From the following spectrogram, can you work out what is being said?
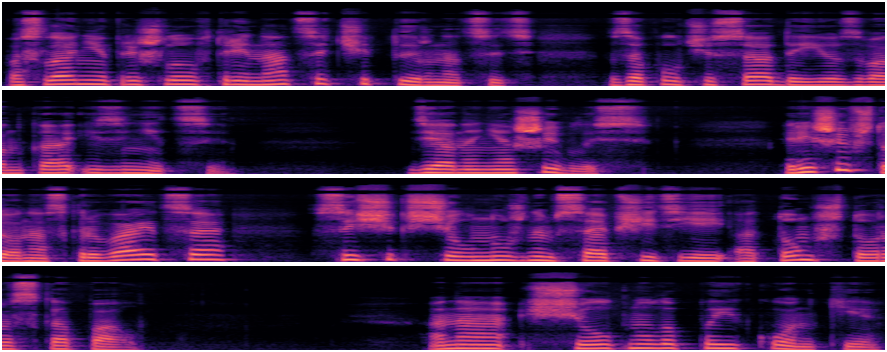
Послание пришло в 13.14, за полчаса до ее звонка из Ниццы. Диана не ошиблась. Решив, что она скрывается, сыщик счел нужным сообщить ей о том, что раскопал. Она щелкнула по иконке,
